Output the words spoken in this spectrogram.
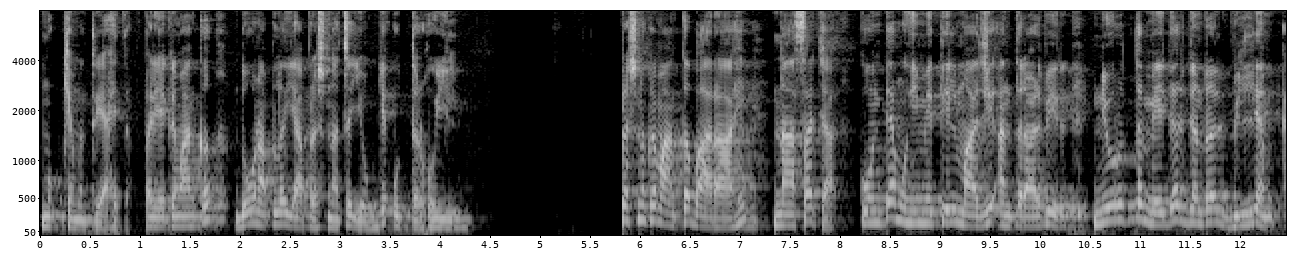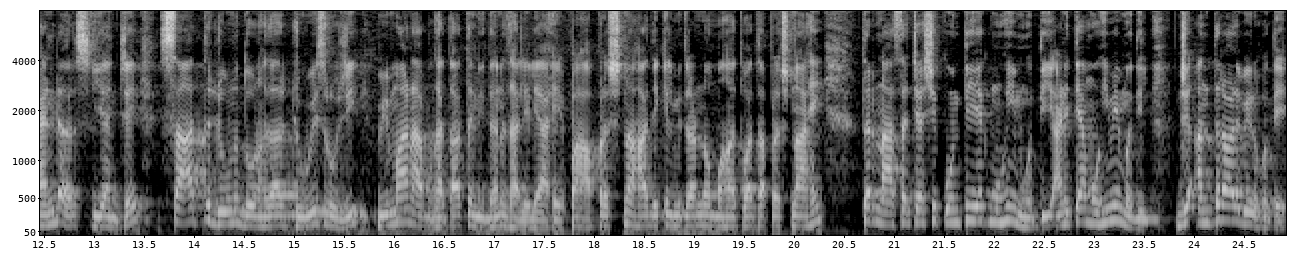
मुख्यमंत्री आहेत. पर्याय क्रमांक दोन आपलं या प्रश्नाचं योग्य उत्तर होईल. प्रश्न क्रमांक बारा आहे. नासाच्या कोणत्या मोहिमेतील माजी अंतराळवीर निवृत्त मेजर जनरल विल्यम अँडर्स यांचे सात जून दोन हजार चोवीस रोजी विमान अपघातात निधन झालेले आहे? पहा प्रश्न हा देखील मित्रांनो महत्त्वाचा प्रश्न आहे. तर नासाची अशी कोणती एक मोहीम होती आणि त्या मोहिमेमधील जे अंतराळवीर होते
